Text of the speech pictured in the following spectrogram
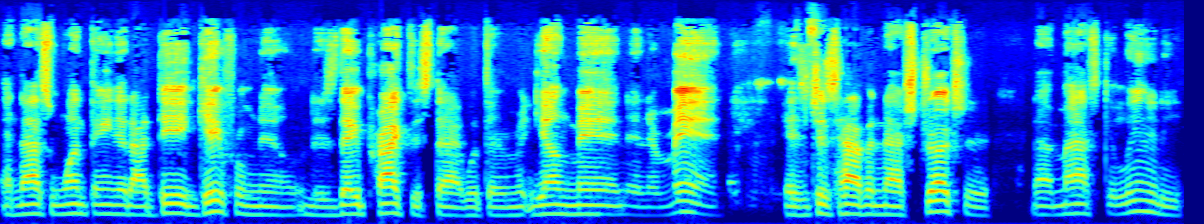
and that's one thing that I did get from them is they practice that with their young men and their men. Is just having that structure, that masculinity.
